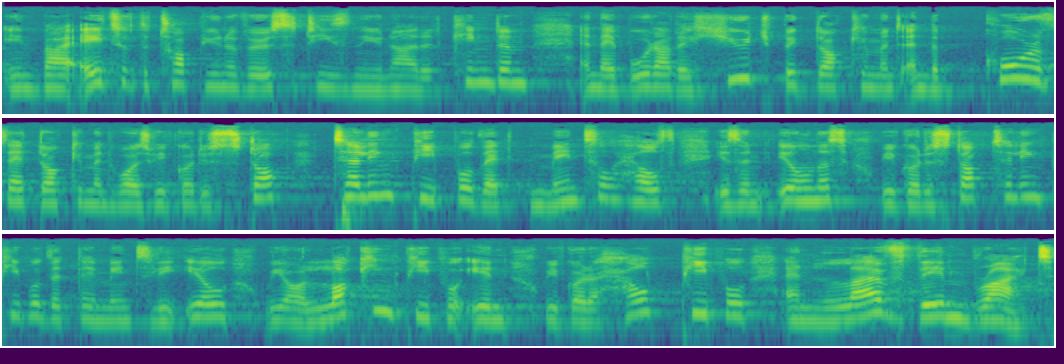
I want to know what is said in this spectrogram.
in, by eight of the top universities in the United Kingdom, and they brought out a huge big document. And the core of that document was we've got to stop telling people that mental health is an illness. We've got to stop telling people that they're mentally ill. We are locking people in. We've got to help people and love them right.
